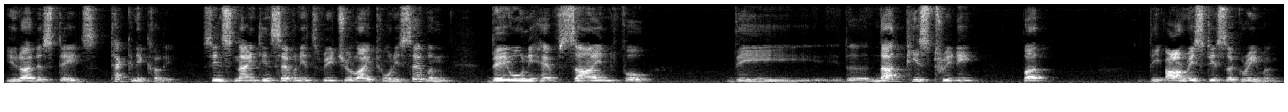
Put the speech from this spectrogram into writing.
United States technically. Since 1973, July 27, they only have signed for the, the not peace treaty, but the armistice agreement,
